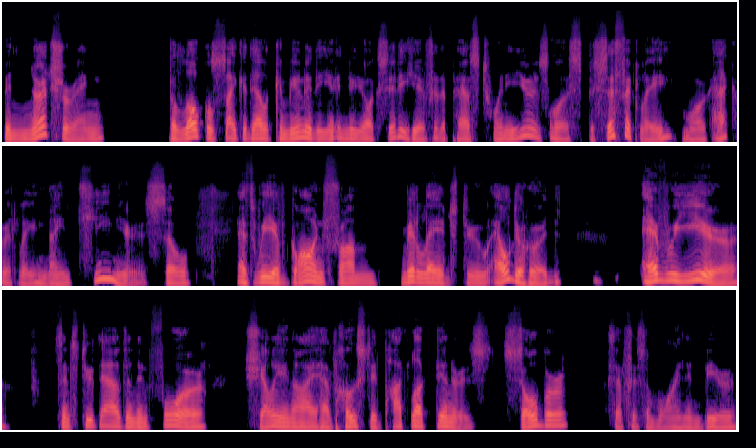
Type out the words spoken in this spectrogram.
been nurturing the local psychedelic community in New York City here for the past 20 years, or specifically, more accurately, 19 years. So as we have gone from middle age to elderhood, every year since 2004, Shelley and I have hosted potluck dinners, sober, except for some wine and beer,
